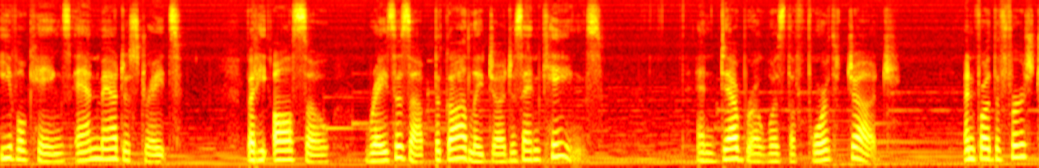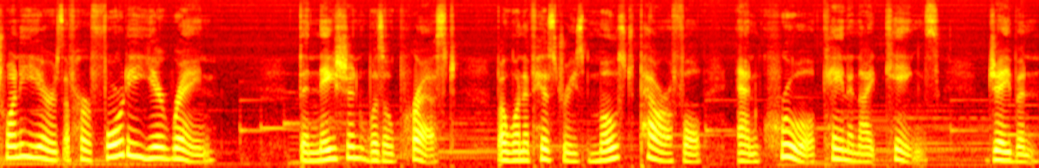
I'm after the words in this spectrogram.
evil kings and magistrates, but He also raises up the godly judges and kings. And Deborah was the fourth judge and for the first twenty years of her forty year reign, the nation was oppressed by one of history's most powerful and cruel Canaanite kings, Jabin,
